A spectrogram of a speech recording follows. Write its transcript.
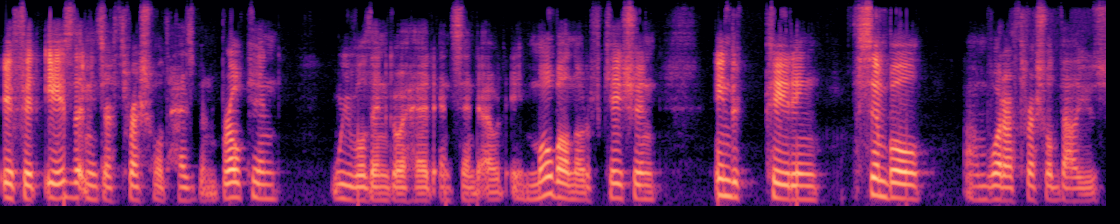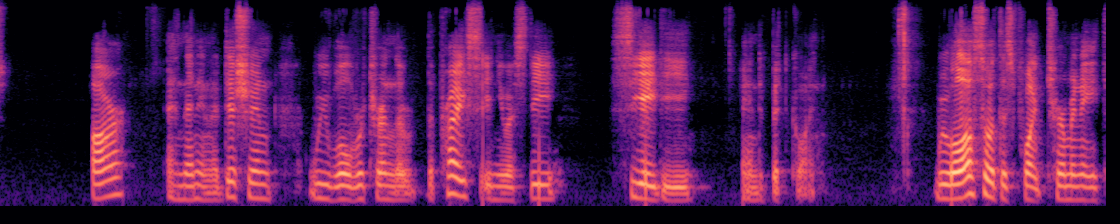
If it is, that means our threshold has been broken. We will then go ahead and send out a mobile notification indicating symbol, um, what our threshold values are. And then in addition, we will return the, the price in USD, CAD, and Bitcoin. We will also at this point terminate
